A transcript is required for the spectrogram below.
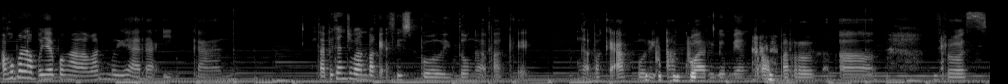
Aku pernah punya pengalaman melihara ikan tapi kan cuma pakai fishbowl itu nggak pakai nggak pakai akuri akuarium yang proper uh, terus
